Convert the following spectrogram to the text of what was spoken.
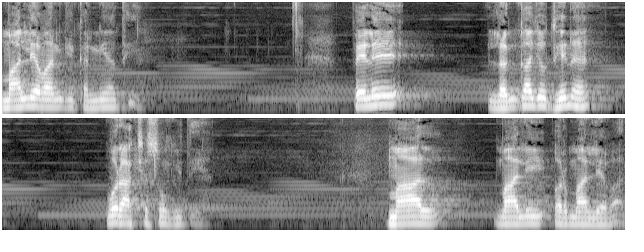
माल्यवान की कन्या थी। पहले लंका जो थी ना, वो राक्षसों की थी। माल, माली और माल्यवान।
